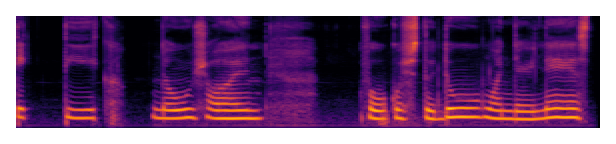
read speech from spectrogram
TikTok, Notion, Focus to Do, Wonderlist.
